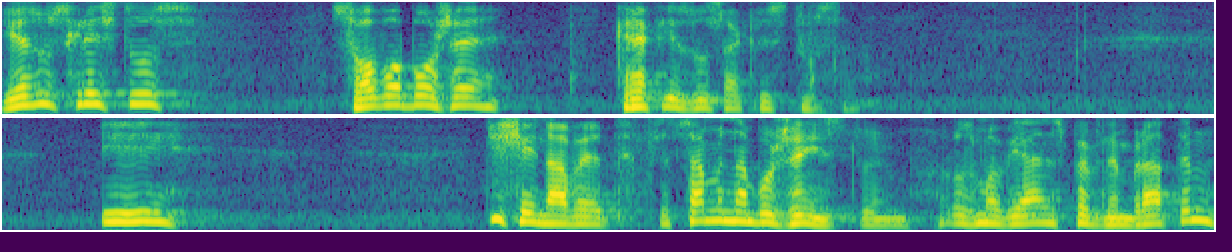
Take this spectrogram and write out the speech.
Jezus Chrystus, Słowo Boże, krew Jezusa Chrystusa. I dzisiaj nawet przed samym nabożeństwem rozmawiałem z pewnym bratem,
